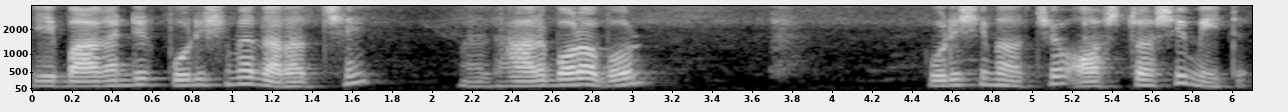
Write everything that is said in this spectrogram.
এই বাগানটির পরিসীমা দাঁড়াচ্ছে মানে ধার বরাবর পরিসীমা হচ্ছে অষ্টআশি মিটার।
